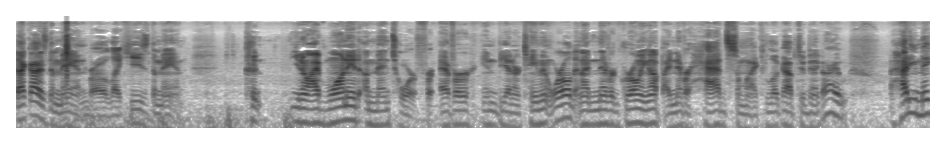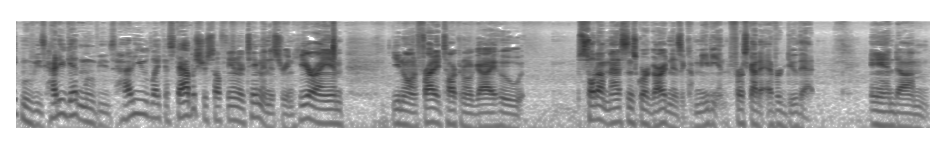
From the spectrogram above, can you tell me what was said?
That guy's the man, bro. Like he's the man. Could you know, I've wanted a mentor forever in the entertainment world, and I've never growing up, I never had someone I could look up to be like, all right, how do you make movies? How do you get movies? How do you like establish yourself in the entertainment industry? And here I am, you know, on Friday talking to a guy who sold out Madison Square Garden as a comedian, first guy to ever do that. And um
